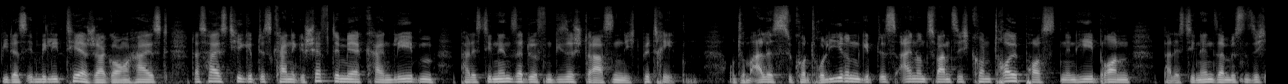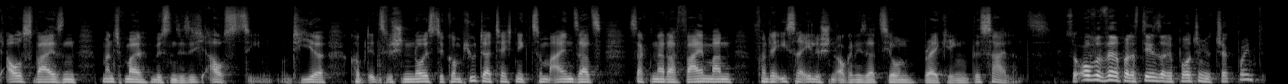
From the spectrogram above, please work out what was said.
wie das im Militärjargon heißt. Das heißt, hier gibt es keine Geschäfte mehr, kein Leben. Palästinenser dürfen diese Straßen nicht betreten. Und um alles zu kontrollieren, gibt es 21 Kontrollposten in Hebron. Palästinenser müssen sich ausweisen, manchmal müssen sie sich ausziehen. Und hier kommt inzwischen neueste Computertechnik zum Einsatz, sagt Nadav Weimann von der israelischen Organisation Breaking the Silence. So over there, Palestinians are approaching the checkpoint.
